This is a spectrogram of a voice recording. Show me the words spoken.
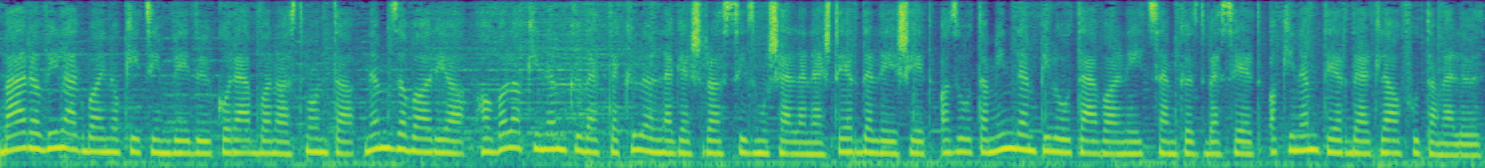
Bár a világbajnoki címvédő korábban azt mondta, nem zavarja, ha valaki nem követte különleges rasszizmus ellenes térdelését, azóta minden pilótával négy szem közt beszélt, aki nem térdelt le a futam előtt.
